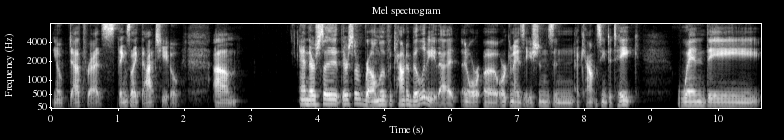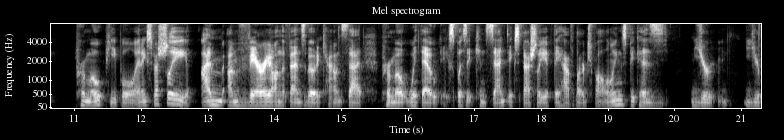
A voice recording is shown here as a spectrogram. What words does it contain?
you know death threats things like that to you. Um, and there's a there's a realm of accountability that uh, organizations and accounts need to take when they promote people. And especially i'm i'm very on the fence about accounts that promote without explicit consent especially if they have large followings because you're you're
